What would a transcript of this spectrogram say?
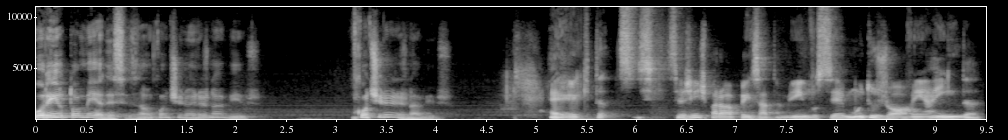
Porém, eu tomei a decisão e continuei nos navios continue nos navios. É, é que se a gente parar para pensar também, você é muito jovem ainda.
